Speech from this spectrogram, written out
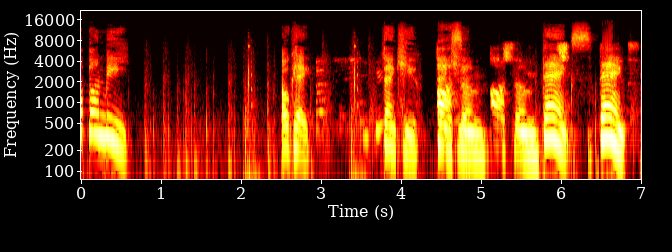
up on me. Okay. Thank you. Thank awesome. You. Awesome. Thanks. Thanks.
